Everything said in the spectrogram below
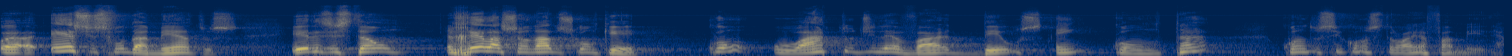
uh, esses fundamentos, eles estão relacionados com o quê? Com o ato de levar Deus em conta quando se constrói a família.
